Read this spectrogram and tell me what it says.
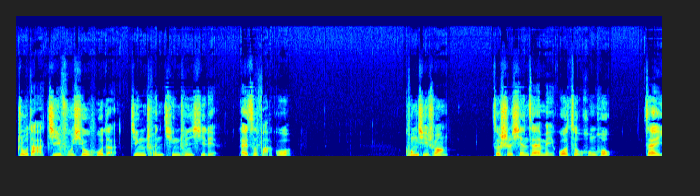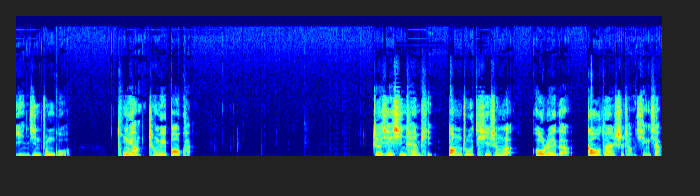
主打肌肤修护的精纯青春系列来自法国，空气霜则是先在美国走红后再引进中国，同样成为爆款。这些新产品帮助提升了欧瑞的高端市场形象。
